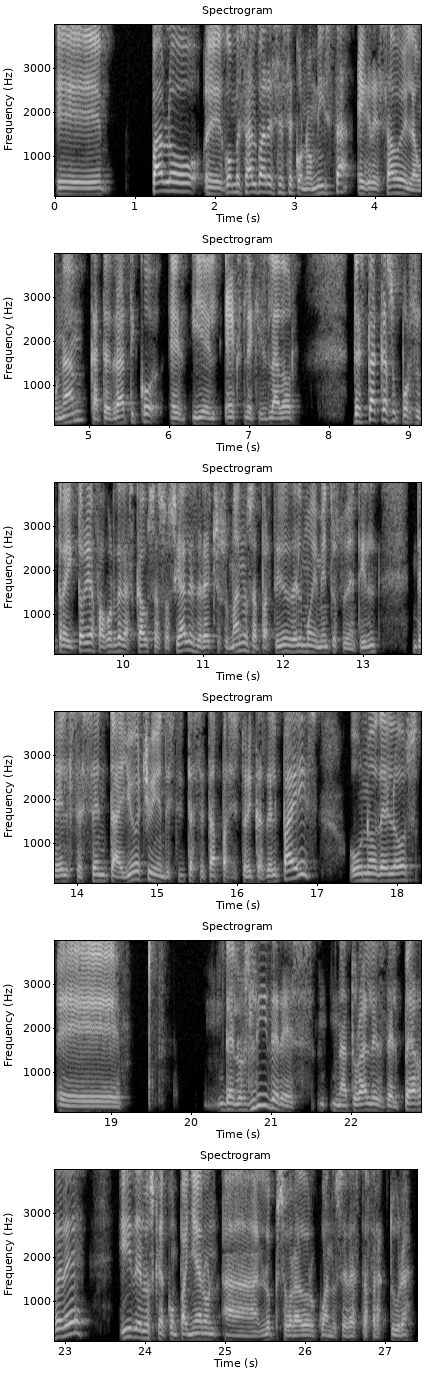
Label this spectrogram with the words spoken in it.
Eh, Pablo eh, Gómez Álvarez es economista, egresado de la UNAM, catedrático eh, y el ex legislador. Destaca por su trayectoria a favor de las causas sociales, derechos humanos, a partir del movimiento estudiantil del 68 y en distintas etapas históricas del país. Uno de los, eh, de los líderes naturales del PRD y de los que acompañaron a López Obrador cuando se da esta fractura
